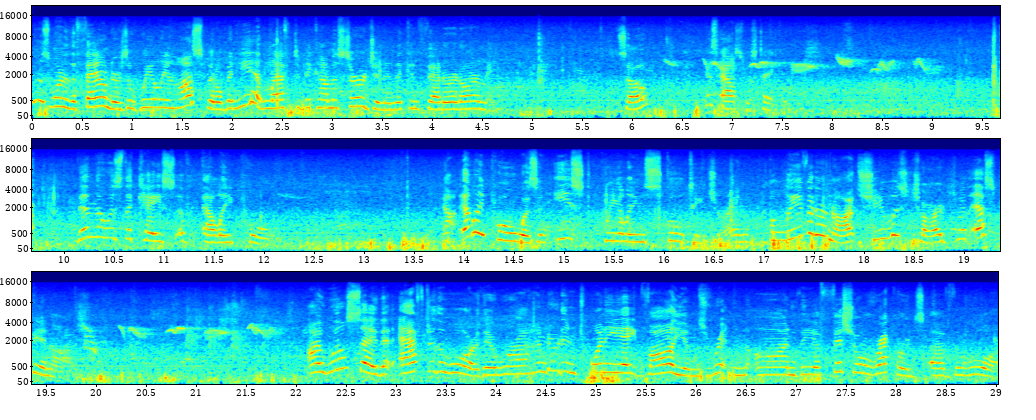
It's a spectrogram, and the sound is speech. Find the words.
He was one of the founders of Wheeling Hospital, but he had left to become a surgeon in the Confederate Army. So, his house was taken. Then there was the case of Ellie Poole. Now, Ellie Poole was an East Wheeling schoolteacher, and believe it or not, she was charged with espionage. I will say that after the war, there were 128 volumes written on the official records of the war.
